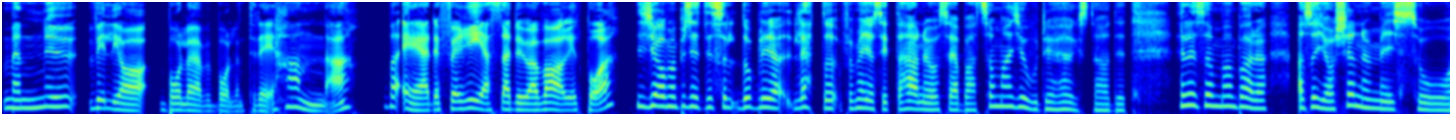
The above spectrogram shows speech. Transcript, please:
Men nu vill jag bolla över bollen till dig. Hanna, vad är det för resa du har varit på? Ja men precis, så, då blir det lätt för mig att sitta här nu och säga bara som man gjorde i högstadiet. Eller som man bara, alltså jag känner mig så,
